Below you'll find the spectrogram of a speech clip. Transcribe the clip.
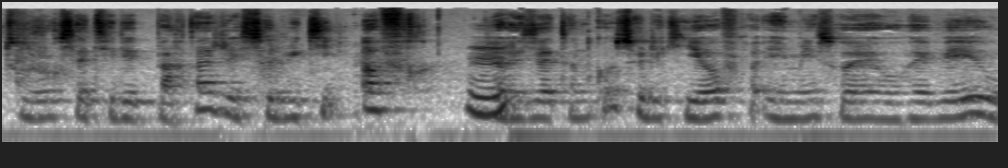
toujours cette idée de partage. Et celui qui offre mm. le Reset Co, celui qui offre aimer, sourire ou rêver, ou,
